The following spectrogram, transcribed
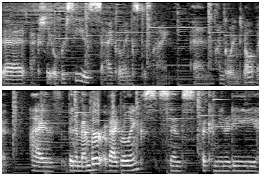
that actually oversees AgriLink's design and ongoing development. I've been a member of AgriLinks since the community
